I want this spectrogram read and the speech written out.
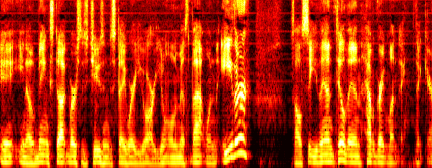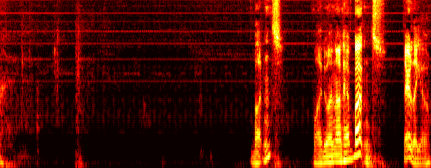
Eh, you know, being stuck versus choosing to stay where you are. You don't want to miss that one either. So I'll see you then. Till then, have a great Monday. Take care. Buttons? Why do I not have buttons? There they go.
